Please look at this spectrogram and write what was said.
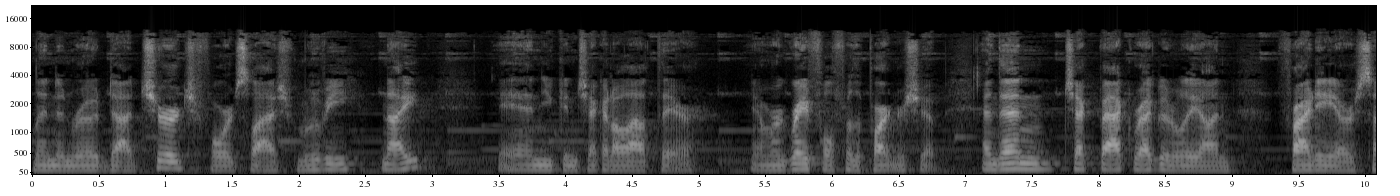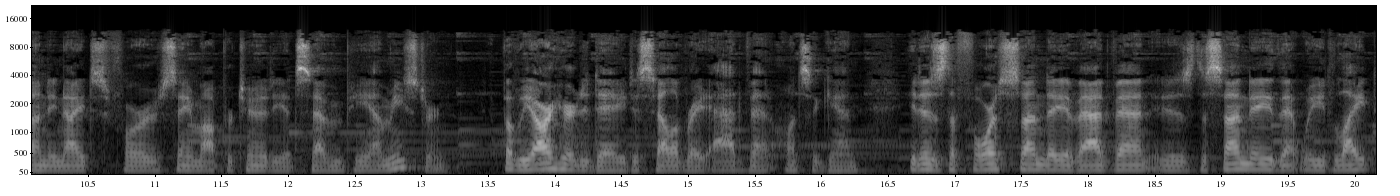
lindenroad.church forward slash movie night, and you can check it all out there. And we're grateful for the partnership. And then check back regularly on Friday or Sunday nights for same opportunity at 7 p.m. Eastern. But we are here today to celebrate Advent once again. It is the fourth Sunday of Advent. It is the Sunday that we light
